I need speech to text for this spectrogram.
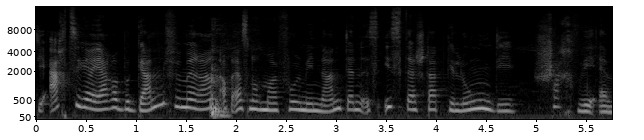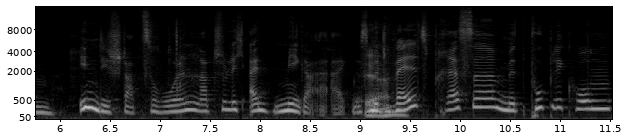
Die 80er Jahre begannen für Meran auch erst nochmal fulminant, denn es ist der Stadt gelungen, die Schach-WM in die Stadt zu holen. Natürlich ein Mega-Ereignis. Ja. Mit Weltpresse, mit Publikum,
